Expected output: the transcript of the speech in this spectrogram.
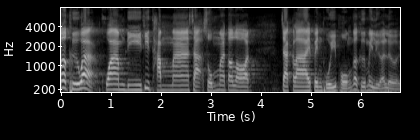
ก็คือว่าความดีที่ทำมาสะสมมาตลอด จะกลายเป็นผุยผงก็คือไม่เหลือเลย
